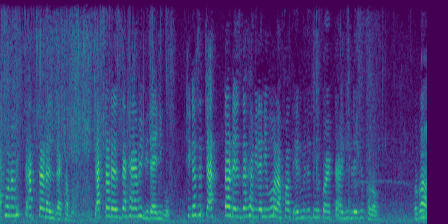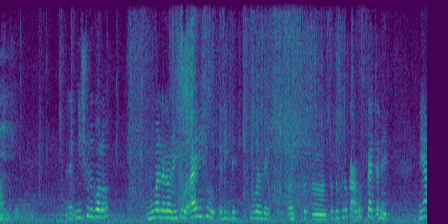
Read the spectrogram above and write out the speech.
এখন আমি চারটা ড্রেস দেখাবো। চারটা ড্রেস দেখায় আমি বিদায় নিব। ঠিক আছে? চারটা ড্রেস দেখা বিদায় নিব। রাফাত, এর মধ্যে তুমি কয়েকটা আইডি লিখে ফেলাও। বাবা নিশুরি বলো। মোবাইলটা দাও, নিশু। আয় নিশু, এদিক দে, মোবাইল দে। ওই ছোট ছোট কাগজ কাটটা নে। নিয়া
